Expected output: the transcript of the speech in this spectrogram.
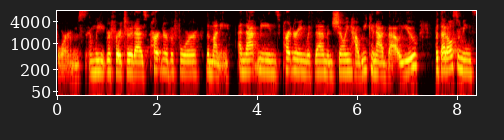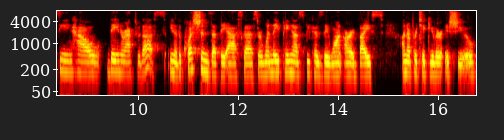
forms. And we refer to it as partner before the money. And that means partnering with them and showing how we can add value. But that also means seeing how they interact with us, you know, the questions that they ask us or when they ping us because they want our advice on a particular issue.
